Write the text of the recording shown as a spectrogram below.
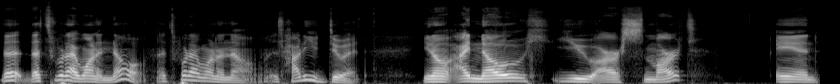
That that's what I want to know. That's what I want to know is how do you do it? You know, I know you are smart and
